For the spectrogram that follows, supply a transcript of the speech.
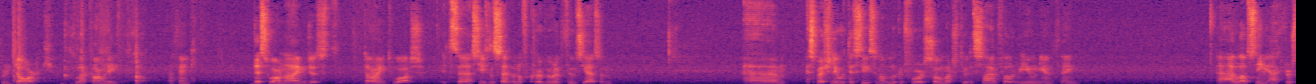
pretty dark, black comedy, I think. This one I'm just dying to watch. It's uh, season seven of Curb Your Enthusiasm. Um, especially with this season, I'm looking forward so much to the Seinfeld reunion thing. Uh, I love seeing actors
